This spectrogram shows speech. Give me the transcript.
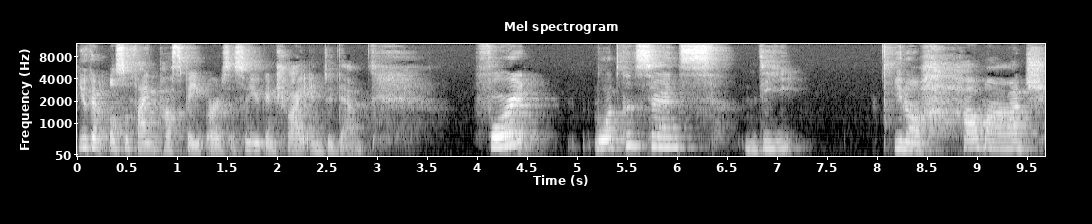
You can also find past papers, so you can try and do them. For what concerns the, you know, how much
